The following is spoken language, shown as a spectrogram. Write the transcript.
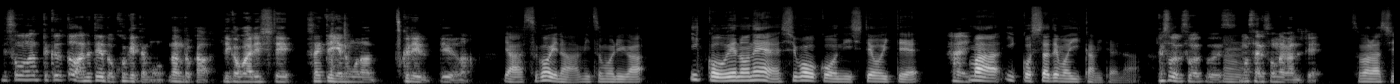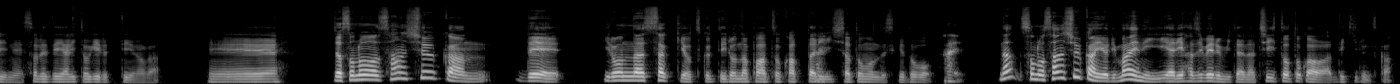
で、そうなってくると、ある程度焦げても、なんとかリカバリーして、最低限のものは作れるっていうような。いや、すごいな、見積もりが。一個上のね、志望校にしておいて、はい。まあ、一個下でもいいかみたいな。そうです、そうです、そうです、うんまさにそんな感じで。素晴らしいね。それでやり遂げるっていうのが。へえ。じゃあその3週間で、いろんな試作機を作っていろんなパーツを買ったはいりしたと思うんですけど、はい。な、その3週間より前にやり始めるみたいなチートとかはできるんですか？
